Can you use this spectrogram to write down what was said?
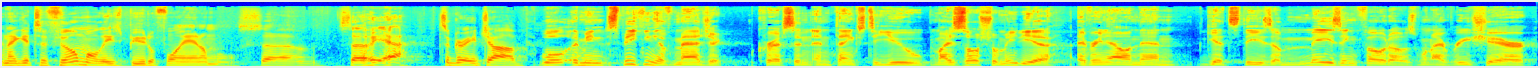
and I get to film all these beautiful animals. Uh, so yeah, it's a great job. Well, I mean, speaking of magic, Chris, and, and, thanks to you, my social media every now and then gets these amazing photos when I reshare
